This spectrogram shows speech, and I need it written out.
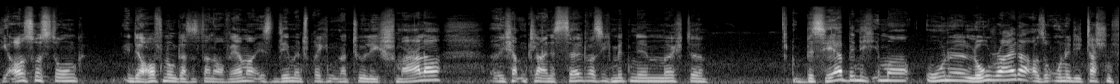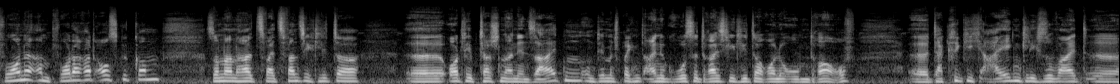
die Ausrüstung in der Hoffnung, dass es dann auch wärmer ist, dementsprechend natürlich schmaler. Äh, ich habe ein kleines Zelt, was ich mitnehmen möchte. Bisher bin ich immer ohne Lowrider, also ohne die Taschen vorne am Vorderrad ausgekommen, sondern halt zwei 20 Liter äh, Ortlieb-Taschen an den Seiten und dementsprechend eine große 30 Liter Rolle obendrauf. Äh, da kriege ich eigentlich soweit äh,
